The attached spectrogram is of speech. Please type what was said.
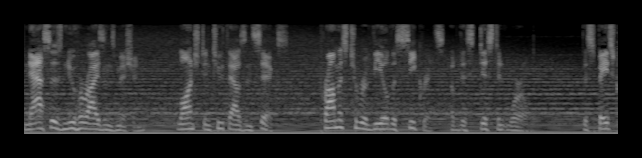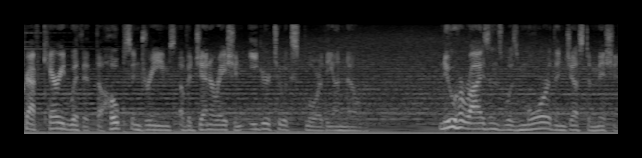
NASA's New Horizons mission, launched in 2006, promised to reveal the secrets of this distant world. The spacecraft carried with it the hopes and dreams of a generation eager to explore the unknown. New Horizons was more than just a mission.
